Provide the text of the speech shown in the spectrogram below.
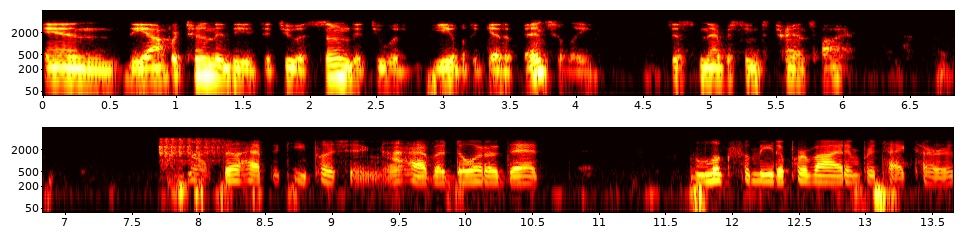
and the opportunities that you assumed that you would be able to get eventually just never seemed to transpire? I still have to keep pushing. I have a daughter that look for me to provide and protect her.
